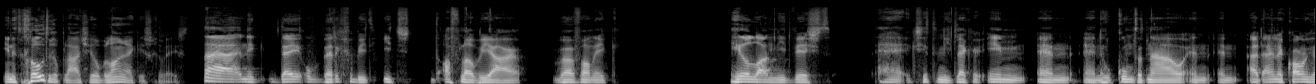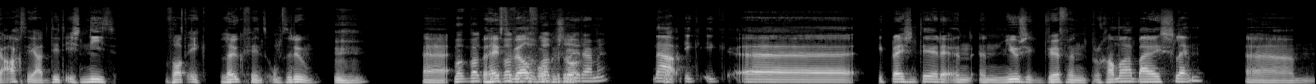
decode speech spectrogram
in het grotere plaatje heel belangrijk is geweest. Nou ja, en ik deed op werkgebied iets het afgelopen jaar waarvan ik heel lang niet wist. Ik zit er niet lekker in en, en hoe komt dat nou? En, en uiteindelijk kwam ik erachter, ja, dit is niet wat ik leuk vind om te doen. Eh, Wat, wat, heeft er wat wel bedoel- voor wat bedoel je daarmee? nou, ik, ik, eh, ik presenteerde een, een music-driven programma bij Slam. Ehm,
